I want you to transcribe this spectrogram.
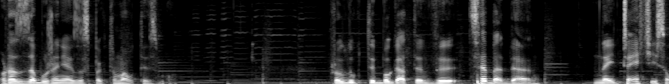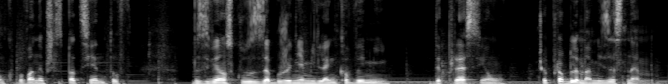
oraz zaburzeniach ze spektrum autyzmu. Produkty bogate w CBD najczęściej są kupowane przez pacjentów w związku z zaburzeniami lękowymi, depresją czy problemami ze snem.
